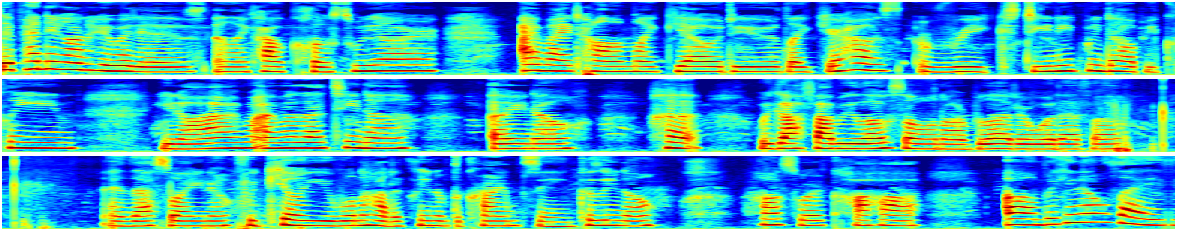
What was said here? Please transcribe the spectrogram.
depending on who it is and like how close we are, I might tell him like, "Yo, dude, like your house reeks. Do you need me to help you clean?" You know, I'm I'm a Latina. Uh, you know, we got fabuloso in our blood or whatever. And that's why, you know, if we kill you, we'll know how to clean up the crime scene. Because, you know, housework, haha. Um, but you know, like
